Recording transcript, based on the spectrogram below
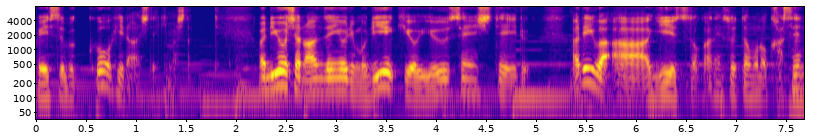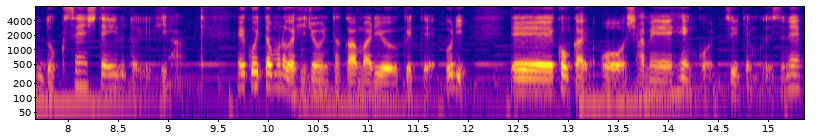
Facebook を非難してきました。まあ、利用者の安全よりも利益を優先している。あるいはあ技術とかね、そういったものを河川独占しているという批判。えこういったものが非常に高まりを受けており、えー、今回の社名変更についてもですね、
